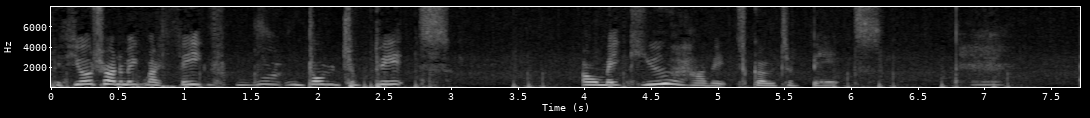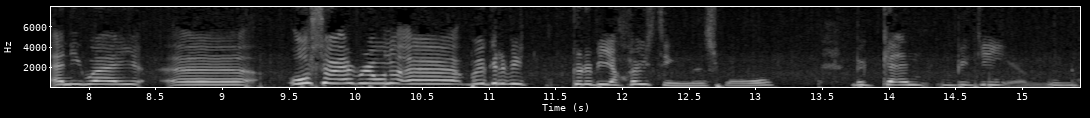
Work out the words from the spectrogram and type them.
If you're trying to make my g- go to bits, I'll make you have it go to bits. Anyway, uh, also everyone, uh, we're gonna be gonna be hosting this war, begin begin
